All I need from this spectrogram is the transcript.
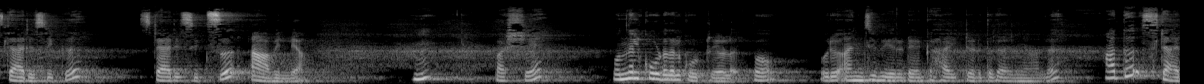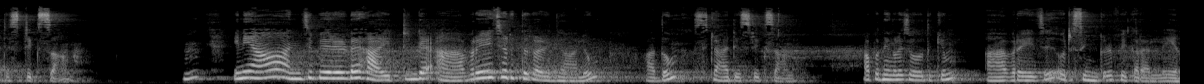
സ്റ്റാറ്റിസ്റ്റിക് സ്റ്റാറ്റിസ്റ്റിക്സ് ആവില്ല. പക്ഷേ ഒന്നിൽ കൂടുതൽ കുട്ടികൾ ഇപ്പോൾ ഒരു അഞ്ച് പേരുടെയൊക്കെ ഹൈറ്റ് എടുത്തു കഴിഞ്ഞാൽ അത് സ്റ്റാറ്റിസ്റ്റിക്സ് ആണ്. ഇനി ആ അഞ്ച് പേരുടെ ഹൈറ്റിന്റെ ആവറേജ് എടുത്തു കഴിഞ്ഞാലും അതും സ്റ്റാറ്റിസ്റ്റിക്സ് ആണ്. അപ്പോൾ നിങ്ങൾ ചോദിക്കും ആവറേജ് ഒരു സിംഗിൾ ഫിഗർ അല്ലേ?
